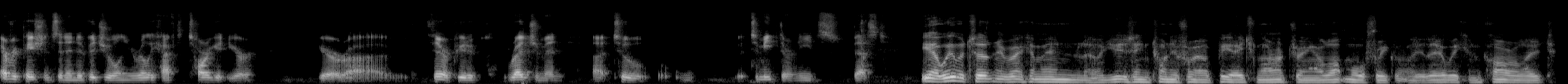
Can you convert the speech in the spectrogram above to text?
every patient's an individual, and you really have to target your your uh, therapeutic regimen uh, to to meet their needs best. Yeah, we would certainly recommend uh, using 24-hour pH monitoring a lot more frequently. There, we can correlate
